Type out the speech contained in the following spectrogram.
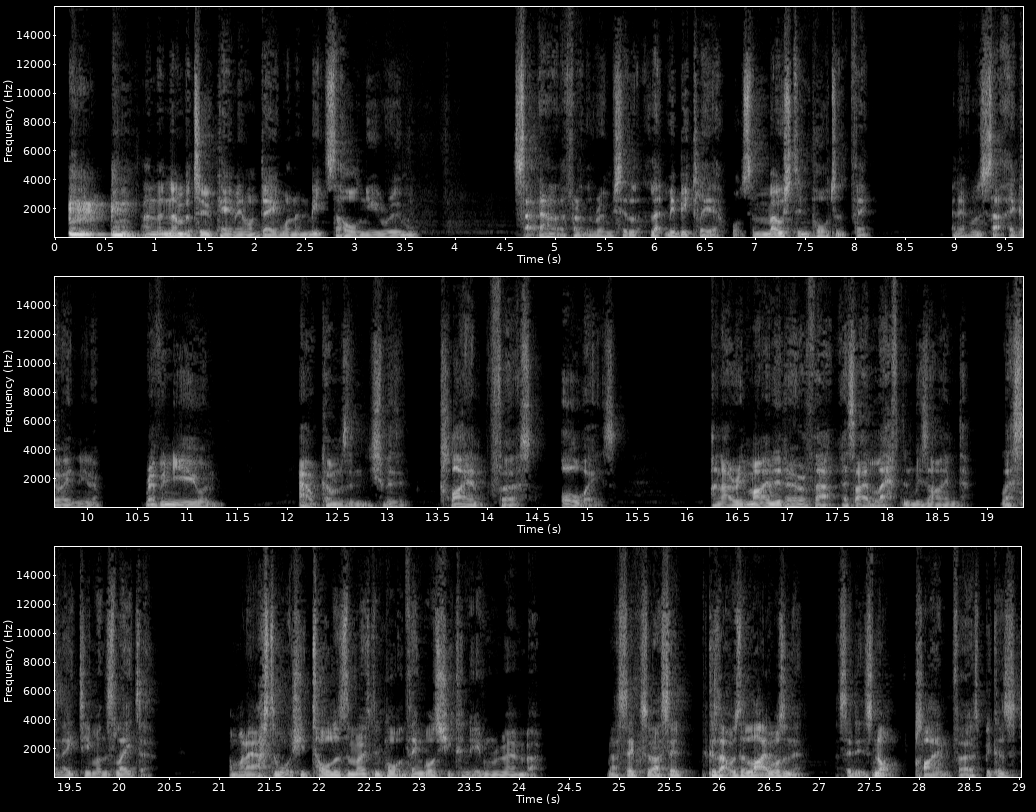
and the number two came in on day one and meets the whole new room and sat down at the front of the room and said, Let me be clear, what's the most important thing? And everyone sat there going, you know, revenue and outcomes. And she was client first, always. And I reminded her of that as I left and resigned less than 18 months later. And when I asked her what she told us the most important thing was, she couldn't even remember. And I said, so I said, because that was a lie, wasn't it? I said, it's not client first, because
